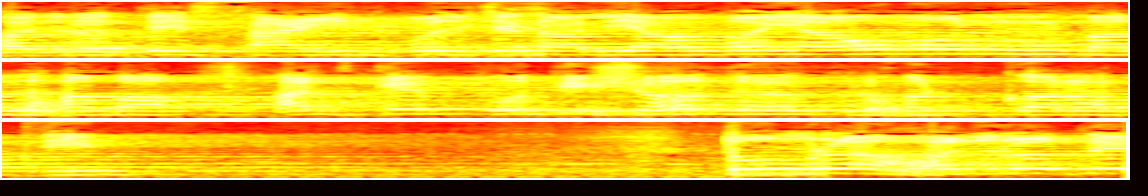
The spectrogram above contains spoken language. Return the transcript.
হজরতে সাইদ বলছেন আলিয়াউল মালহামা, আজকে প্রতিশোধ গ্রহণ করার দিন। তোমরা হজরতে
